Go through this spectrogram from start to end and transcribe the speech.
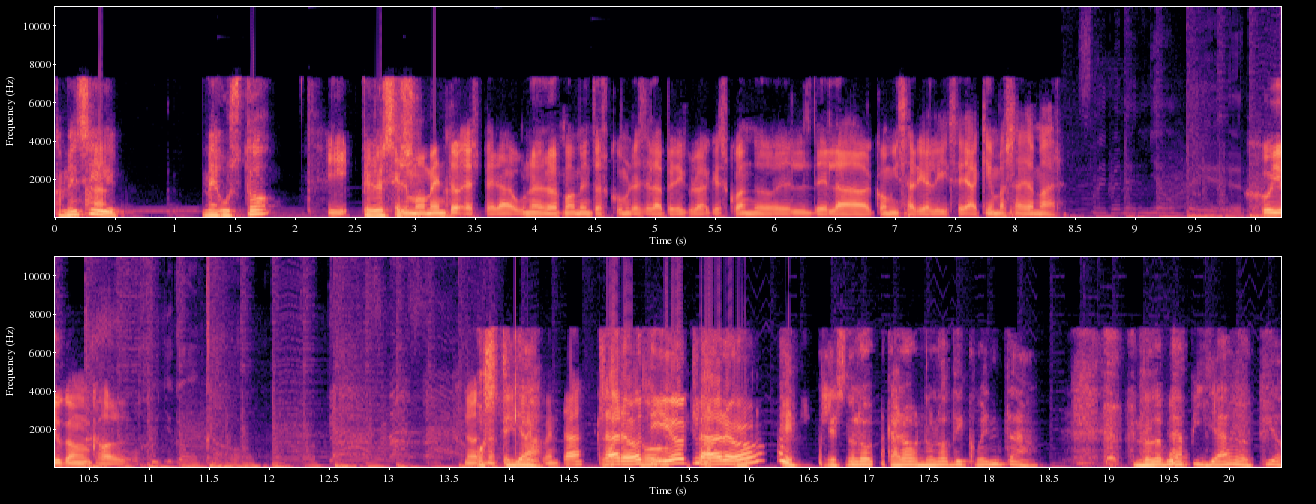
A mí sí me gustó, Y pero es el eso. momento, espera, uno de los momentos cumbres de la película, que es cuando el de la comisaría le dice, ¿a quién vas a llamar? Who you gonna call? ¿No, ¿no te diste cuenta? Claro, No, tío, claro. En, en inglés no lo, claro, no lo di cuenta. No lo había pillado, tío.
